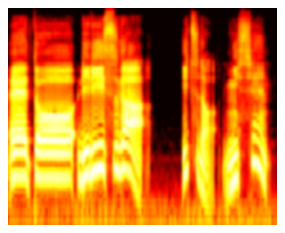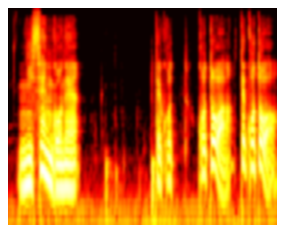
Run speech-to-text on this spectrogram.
えっ、ー、とリリースがいつだ？2000 2005年ってことは？ってことは？っ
